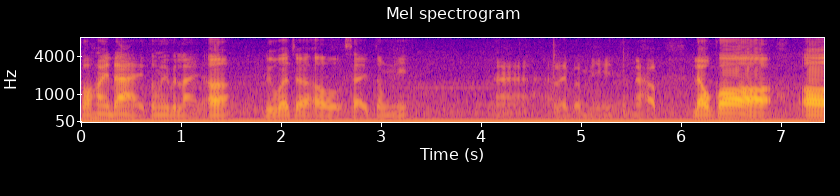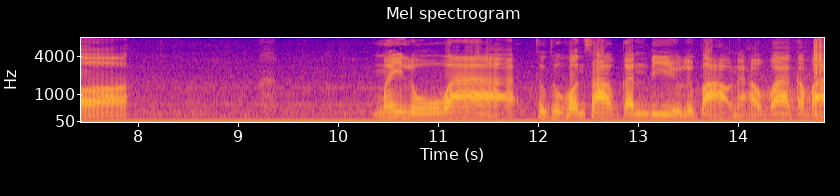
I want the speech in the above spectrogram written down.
ก็ห้อยได้ก็ไม่เป็นไร เออ หรือว่าจะเอาใส่ตรงนี้ อ่า อะไรแบบนี้นะครับ แล้วก็ เออไม่รู้ว่าทุกๆคนทราบกันดีอยู่หรือเปล่านะครับ ว่ากระบะ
